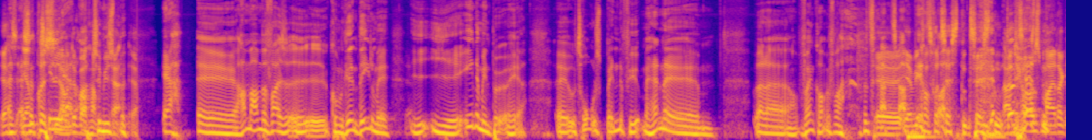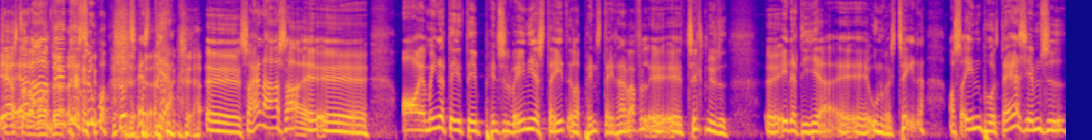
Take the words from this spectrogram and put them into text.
Ja, jamen præcis, tillært jamen, det var ham. optimisme. Ja, Ja, øh, ham har man faktisk øh, kommunikeret en del med i, i øh, en af mine bøger her. Øh, utrolig spændende fyr, men han... Øh, hvad der, hvor fanden kom jeg fra? Øh, ja, vi kom fra testen. testen. Nej, det var også mig, der kaster ja, dig ja, rundt det, der. det er super. Det var testen, ja. øh, så han har så... Øh, øh, og jeg mener, det, det er Pennsylvania State, eller Penn State. Han er i hvert fald øh, øh, tilknyttet øh, et af de her øh, universiteter. Og så inde på deres hjemmeside,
